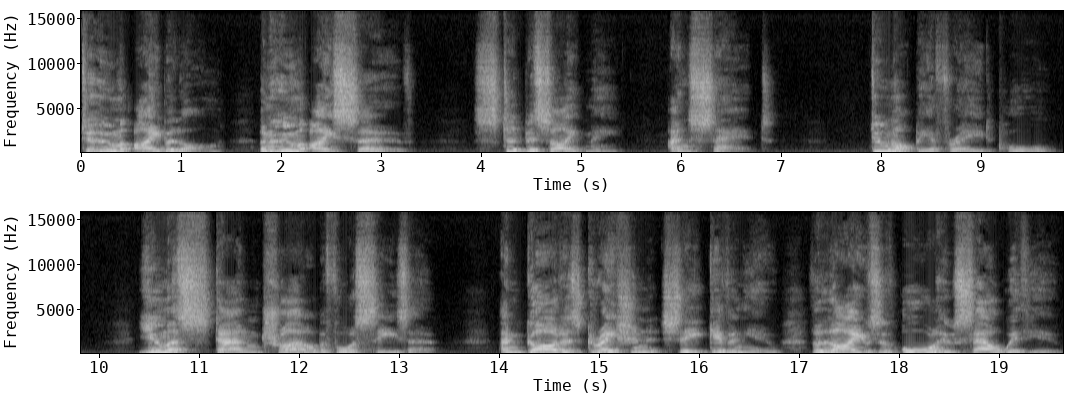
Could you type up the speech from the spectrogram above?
to whom I belong and whom I serve, stood beside me and said, Do not be afraid, Paul. You must stand trial before Caesar and God has graciously given you the lives of all who sail with you.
